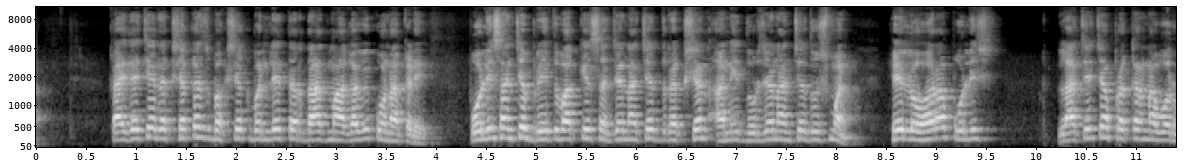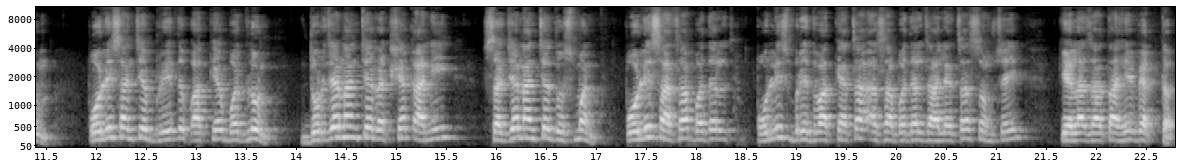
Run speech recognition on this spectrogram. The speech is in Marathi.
कायद्याचे रक्षकच भक्षक बनले तर दाद मागावी कोणाकडे? पोलिसांचे ब्रीदवाक्य सज्जनाचे रक्षण आणि दुर्जनांचे दुश्मन. हे लोहारा पोलीस लाचेच्या प्रकरणावरून पोलिसांचे ब्रीद वाक्य बदलून दुर्जनांचे रक्षक आणि सज्जनांचे दुश्मन पोलिसाचा बदल पोलीस ब्रीदवाक्याचा असा बदल झाल्याचा संशय केला जात आहे व्यक्त.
